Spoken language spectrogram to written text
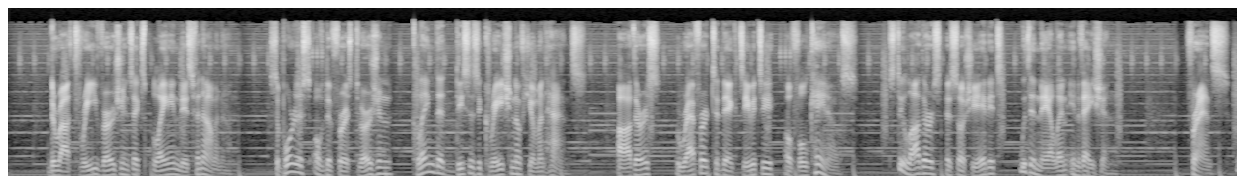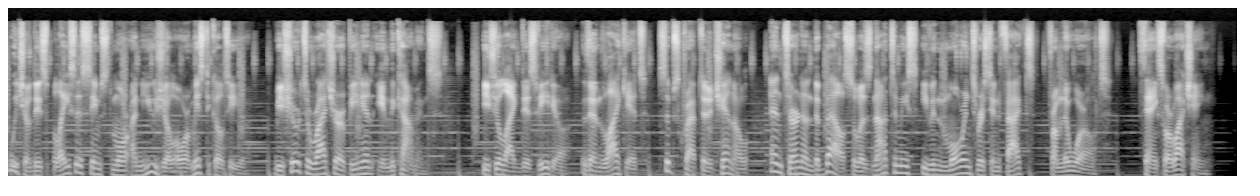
There are three versions explaining this phenomenon. Supporters of the first version claim that this is a creation of human hands. Others refer to the activity of volcanoes. Still others associate it with an alien invasion. Friends, which of these places seems more unusual or mystical to you? Be sure to write your opinion in the comments. If you like this video, then like it, subscribe to the channel and turn on the bell so as not to miss even more interesting facts from the world. Thanks for watching.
